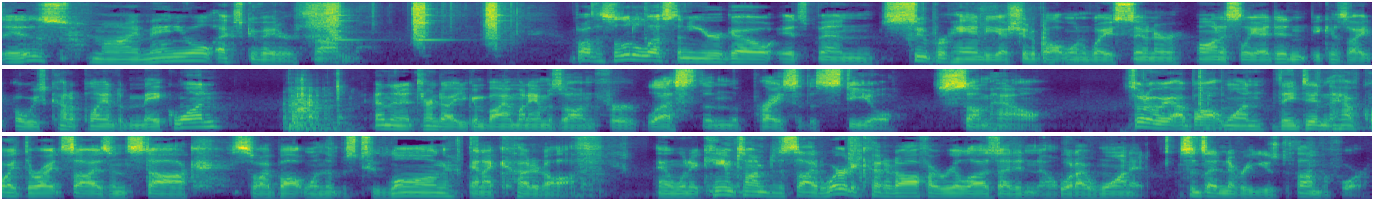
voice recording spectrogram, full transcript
is my manual excavator thumb. I bought this a little less than a year ago. It's been super handy. I should have bought one way sooner. Honestly, I didn't because I always kind of planned to make one. And then it turned out you can buy them on Amazon for less than the price of the steel somehow. So anyway, I bought one. They didn't have quite the right size in stock, so I bought one that was too long and I cut it off. And when it came time to decide where to cut it off, I realized I didn't know what I wanted. Since I'd never used a thumb before,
